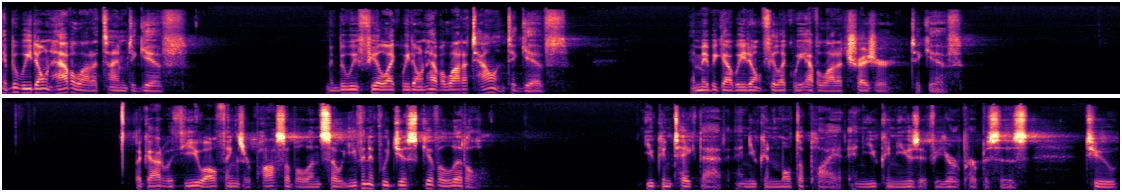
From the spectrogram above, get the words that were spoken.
Maybe we don't have a lot of time to give. Maybe we feel like we don't have a lot of talent to give. And maybe, God, we don't feel like we have a lot of treasure to give. But God, with you, all things are possible. And so, even if we just give a little, you can take that and you can multiply it and you can use it for your purposes to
